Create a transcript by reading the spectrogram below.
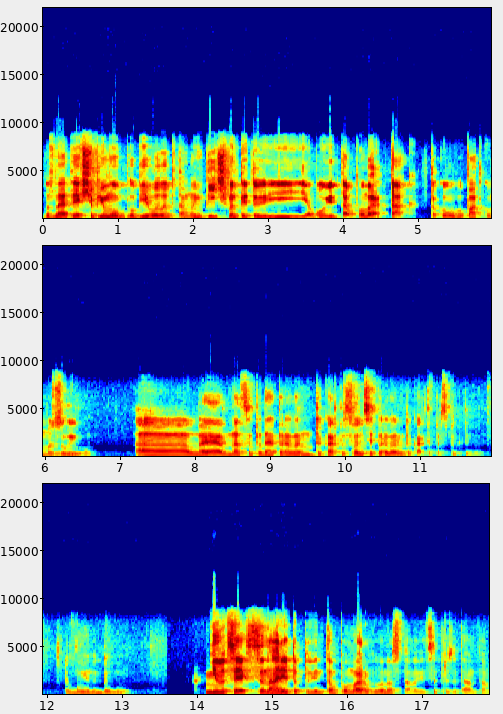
Ну, знаєте, якщо б йому об'явили б там імпічменти, то і або він там помер, так, в такому випадку можливо. Але в нас випадає перевернута карта сонця, перевернута карта перспективи. Тому я не думаю. Ні, ну це як сценарій, тобто він там помер, вона стала віце-президентом.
